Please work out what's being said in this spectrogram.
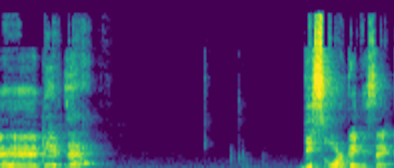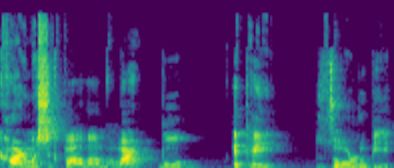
Ee, bir de disorganize, karmaşık bağlanma var. Bu epey zorlu bir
